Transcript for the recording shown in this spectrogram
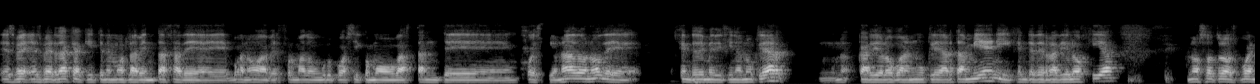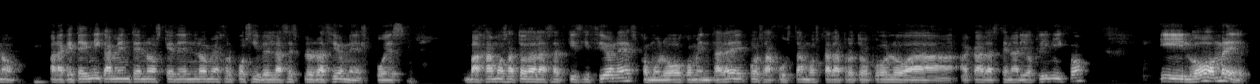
es, verdad que aquí tenemos la ventaja de, bueno, haber formado un grupo así como bastante cuestionado, ¿no? De gente de medicina nuclear, cardiólogo nuclear también y gente de radiología. Nosotros, bueno, para que técnicamente nos queden lo mejor posible las exploraciones, pues bajamos a todas las adquisiciones, como luego comentaré, pues ajustamos cada protocolo a cada escenario clínico y luego, hombre,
